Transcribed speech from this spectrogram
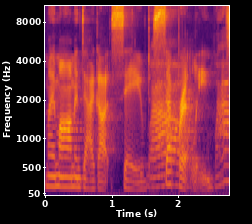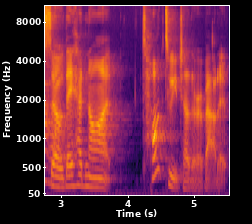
my mom and dad got saved wow. separately. Wow. So they had not talked to each other about it.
